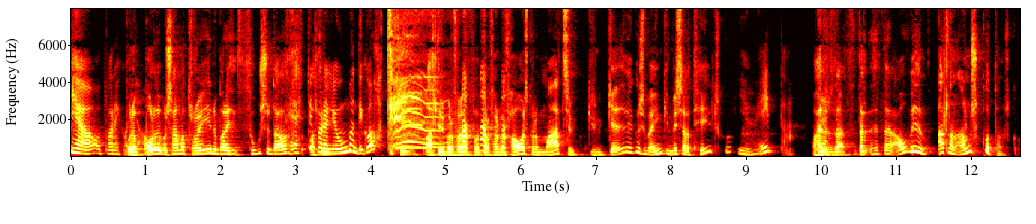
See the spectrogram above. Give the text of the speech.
Já, og bara að eitthvað, borða bara sama tróginu bara í þúsund ár. Þetta er bara ljómandi gott. Allir er bara, bara fara með að fá alls konar mat sem, sem geðveikur sem enginn vissi að það til sko. ég veit það. Og heldur þetta, þetta, þetta ávið um allan anskotan sko.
